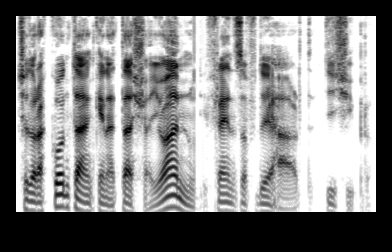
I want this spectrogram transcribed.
Ce lo racconta anche Natasha Ioannou di Friends of the Heart di Cipro.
